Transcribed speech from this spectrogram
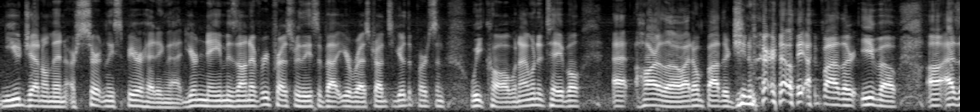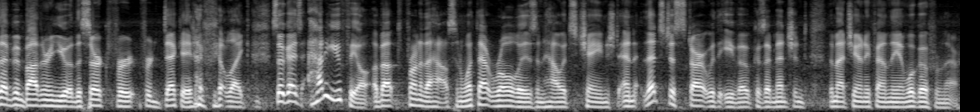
You gentlemen are certainly spearheading that. Your name is on every press release about your restaurants. You're the person we call. When I want a table at Harlow, I don't bother Gina Marinelli, I bother Evo, uh, as I've been bothering you at the Cirque for, for a decade, I feel like. So, guys, how do you feel about the front of the house and what that role is and how it's changed? And let's just start with Evo, because I mentioned the Maccioni family, and we'll go from there.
